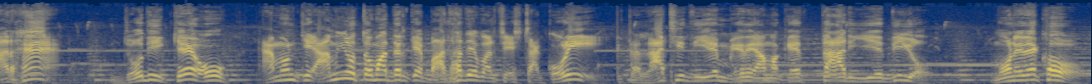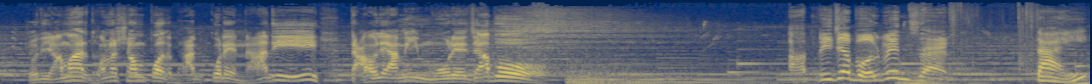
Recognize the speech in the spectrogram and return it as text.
আর হ্যাঁ যদি কেউ, এমনকি আমিও তোমাদেরকে বাধা দেবার চেষ্টা করি, একটা লাঠি দিয়ে মেরে আমাকে তাড়িয়ে দিও। মনে রেখো, যদি আমার ধনসম্পদ ভাগ করে না দিই, তাহলে আমি মরে যাব। আপনি যা বলবেন, স্যার। তাই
